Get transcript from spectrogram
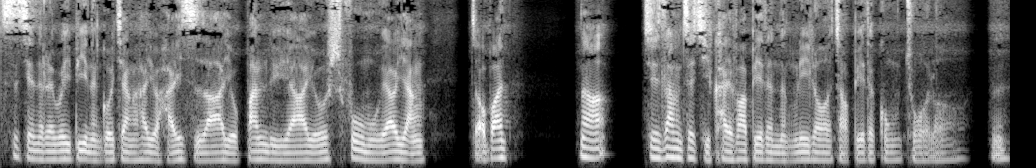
世间的人未必能够这样，还有孩子啊，有伴侣啊，有父母要养，怎么办？那就让自己开发别的能力咯，找别的工作咯，嗯，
